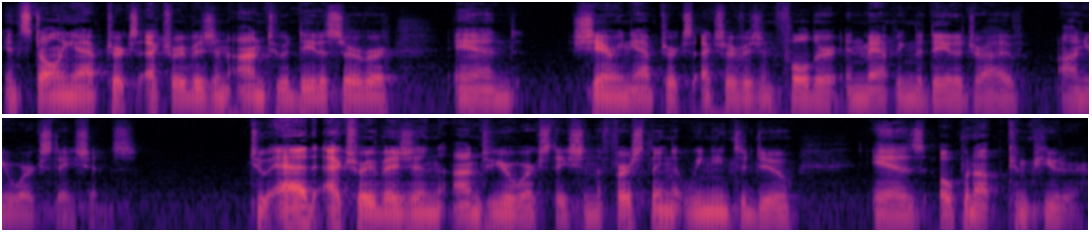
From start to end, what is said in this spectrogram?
installing Apteryx X-Ray Vision onto a data server and sharing Apteryx X-Ray Vision folder and mapping the data drive on your workstations. To add X-Ray Vision onto your workstation, the first thing that we need to do is open up Computer.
